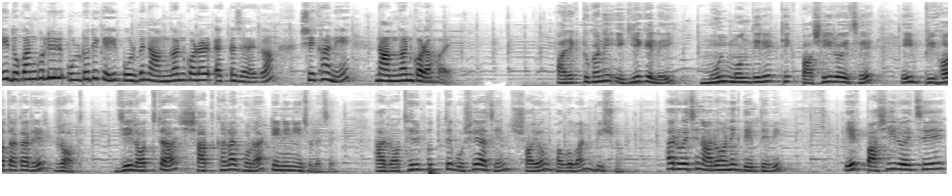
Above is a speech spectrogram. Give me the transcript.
এই দোকানগুলির উল্টো দিকেই পড়বে নামগান করার একটা জায়গা। সেখানে নামগান করা হয়। আর একটুখানি এগিয়ে গেলেই মূল মন্দিরের ঠিক পাশেই রয়েছে এই বৃহৎ আকারের রথ। যে রথটা সাতখানা ঘোড়া টেনে নিয়ে চলেছে। আর রথের মধ্যে বসে আছেন স্বয়ং ভগবান বিষ্ণু। আর রয়েছেন আরও অনেক দেবদেবী। এর পাশেই রয়েছে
